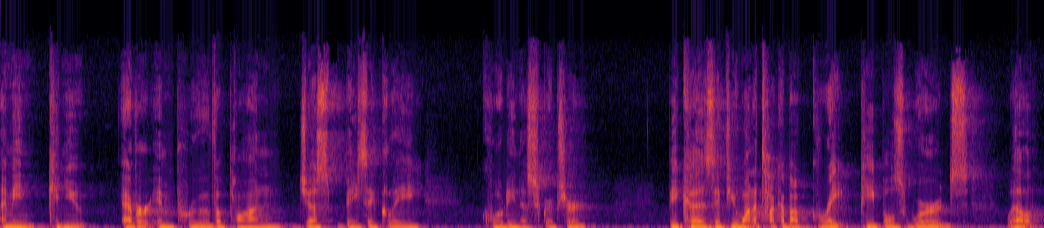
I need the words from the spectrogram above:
I mean, can you ever improve upon just basically quoting a scripture? Because if you want to talk about great people's words, well,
